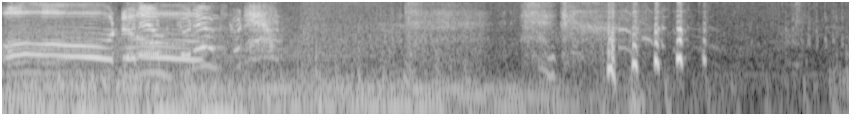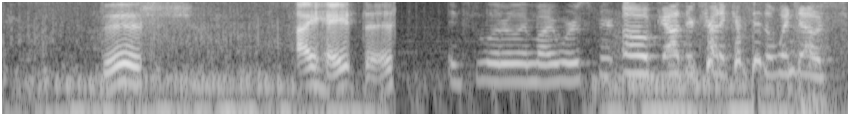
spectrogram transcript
Oh no! Go down, go down, go down! This. I hate this. It's literally my worst fear. Oh god, they're trying to come through the windows!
